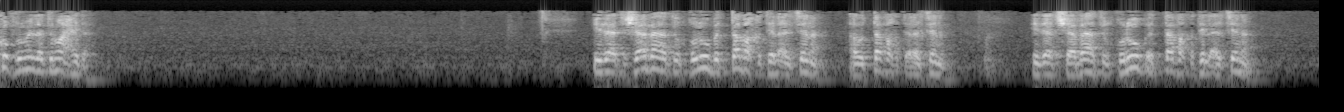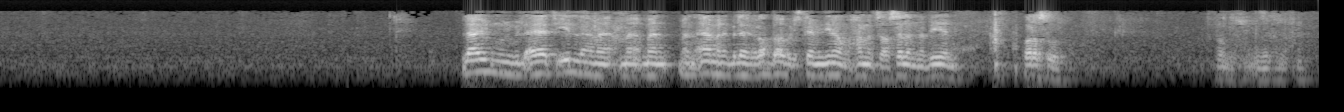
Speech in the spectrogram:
الكفر ملة واحدة. إذا تشابهت القلوب اتفقت الألسنة أو اتفقت الألسنة. إذا تشابهت القلوب اتفقت الألسنة. لا يؤمن بالآيات إلا من, من آمن بالله ربه وبالإسلام دينه ومحمد صلى الله عليه وسلم نبيا ورسولا تفضل. الله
